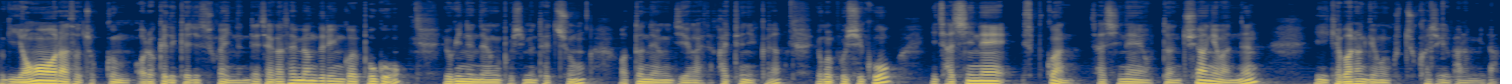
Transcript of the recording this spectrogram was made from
여기 영어라서 조금 어렵게 느껴질 수가 있는데 제가 설명드린 걸 보고 여기 있는 내용을 보시면 대충 어떤 내용인지 이해가 갈 테니까요. 이걸 보시고 이 자신의 습관, 자신의 어떤 취향에 맞는 이 개발 환경을 구축하시길 바랍니다.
